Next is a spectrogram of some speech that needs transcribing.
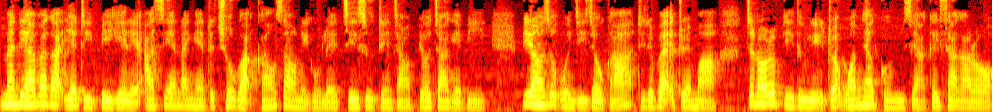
အမှန်တရားဘက်ကယက်တီပေးခဲ့တဲ့အာဆီယံနိုင်ငံတချို့ကခေါင်းဆောင်တွေကိုလည်းကျေးဇူးတင်ကြောင်းပြောကြားခဲ့ပြီးပြည်ထောင်စုဝန်ကြီးချုပ်ကဒီတစ်ပတ်အတွင်းမှာကျွန်တော်တို့ပြည်သူတွေအတွက်ဝမ်းမြောက်ဂုဏ်ယူစရာကိစ္စကတော့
